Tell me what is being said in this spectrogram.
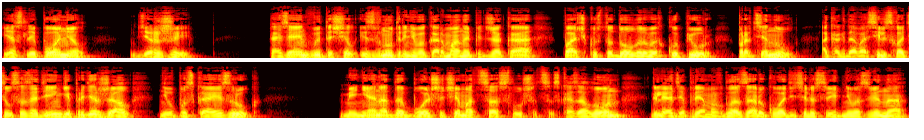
Если понял, держи. Хозяин вытащил из внутреннего кармана пиджака пачку 100-долларовых купюр, протянул, а когда Василь схватился за деньги, придержал, не выпуская из рук. «Меня надо больше, чем отца слушаться», — сказал он, глядя прямо в глаза руководителю среднего звена.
